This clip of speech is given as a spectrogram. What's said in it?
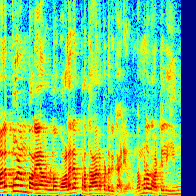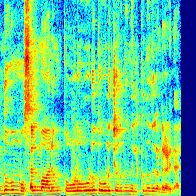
പലപ്പോഴും പറയാറുള്ള വളരെ പ്രധാനപ്പെട്ട ഒരു കാര്യമാണ്. നമ്മുടെ നാട്ടിൽ ഹിന്ദുവും മുസൽമാനും തോളോട് തോൾ ചേർന്ന് നിൽക്കുന്നത് കണ്ടു കഴിഞ്ഞാൽ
